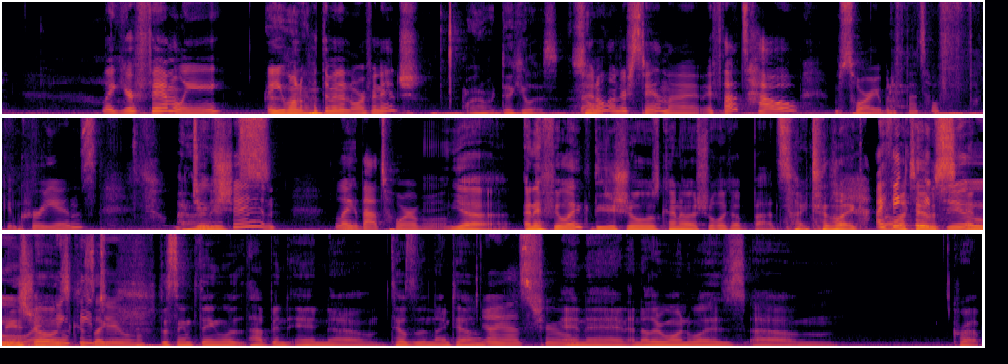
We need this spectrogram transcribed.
Like your family, and you want to put them in an orphanage? Wow, ridiculous. So I don't understand that. If that's how, I'm sorry, but if that's how fucking Koreans I don't do shit, like that's horrible. Yeah, and I feel like these shows kind of show like a bad side to like I think they relatives do. in these I shows think they like do. the same thing was happened in um, Tales of the Nine Tail. Oh yeah, that's true. And then another one was um crap.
